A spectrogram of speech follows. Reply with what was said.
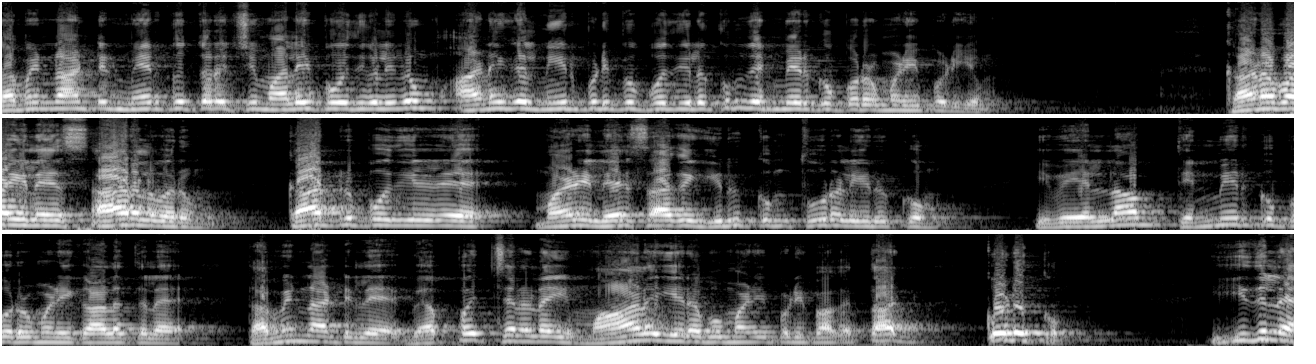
தமிழ்நாட்டின் மேற்கு தொடர்ச்சி மலைப்பகுதிகளிலும் அணைகள் நீர்பிடிப்பு பகுதிகளுக்கும் தென்மேற்கு பருவமழை பொழியும். கணவாயிலே சாரல் வரும். காற்று பகுதியிலே மழை லேசாக இருக்கும் தூறல் இருக்கும். இவையெல்லாம் தென்மேற்கு பருவமழை காலத்தில் தமிழ்நாட்டிலே வெப்பச்சலனை மாலை இரவு மழை பிடிப்பாகத்தான் கொடுக்கும். இதில்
